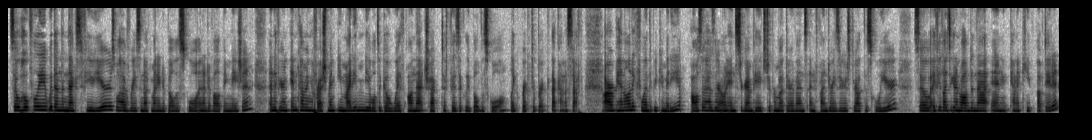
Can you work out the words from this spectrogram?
So, hopefully, within the next few years, we'll have raised enough money to build a school in a developing nation. And if you're an incoming freshman, you might even be able to go with on that trek to physically build the school, like brick to brick, that kind of stuff. Our Panhellenic Philanthropy Committee also has their own Instagram page to promote their events and fundraisers throughout the school year. So, if you'd like to get involved in that and kind of keep updated,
